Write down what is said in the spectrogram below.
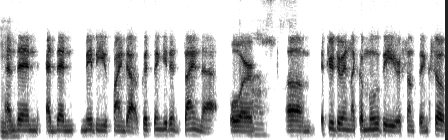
mm. and then and then maybe you find out good thing you didn't sign that or um, if you're doing like a movie or something so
